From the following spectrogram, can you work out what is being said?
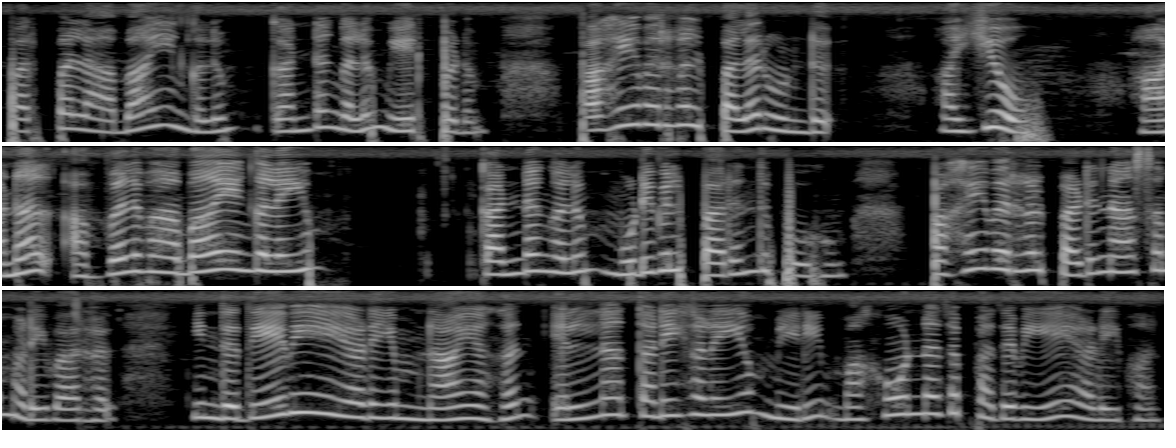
பற்பல அபாயங்களும் கண்டங்களும் ஏற்படும். பகைவர்கள் பலர் உண்டு. ஐயோ ஆனால் அவ்வளவு அபாயங்களையும் கண்டங்களும் முடிவில் பறந்து போகும். பகைவர்கள் படுநாசம் அடைவார்கள். இந்த தேவியை அடையும் நாயகன் எல்லா தடைகளையும் மீறி மகோன்னத பதவியை அடைவான்.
